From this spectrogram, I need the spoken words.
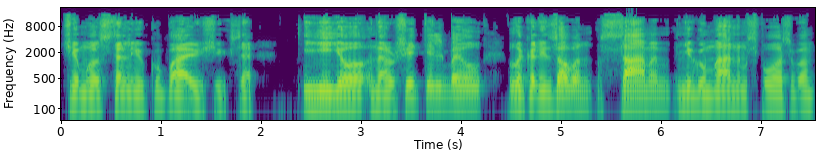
чем у остальных купающихся, и ее нарушитель был локализован самым негуманным способом,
